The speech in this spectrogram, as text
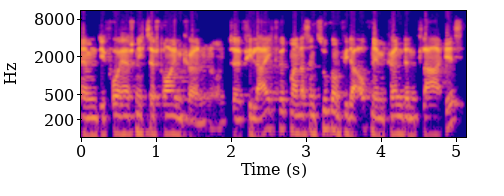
ähm, die vorherrschen, nicht zerstreuen können. Und äh, vielleicht wird man das in Zukunft wieder aufnehmen können, denn klar ist,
